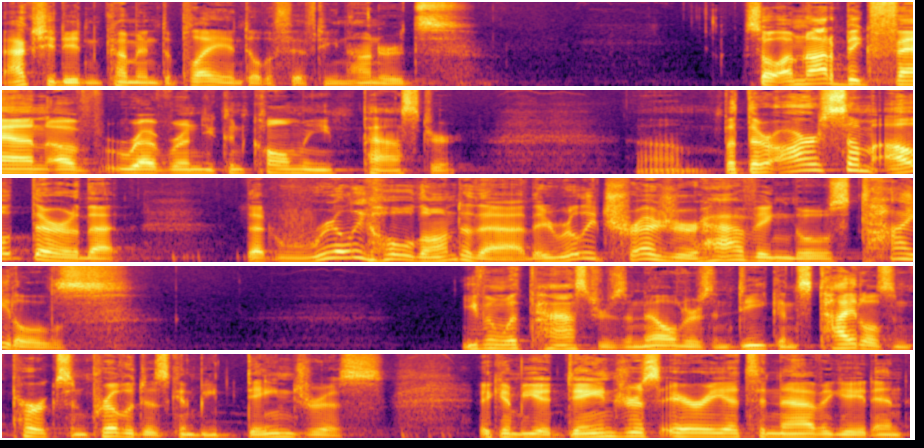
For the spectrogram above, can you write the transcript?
actually didn't come into play until the 1500s. So I'm not a big fan of reverend. You can call me pastor. Um, but there are some out there that, that really hold on to that. They really treasure having those titles. Even with pastors and elders and deacons, titles and perks and privileges can be dangerous. It can be a dangerous area to navigate, and,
